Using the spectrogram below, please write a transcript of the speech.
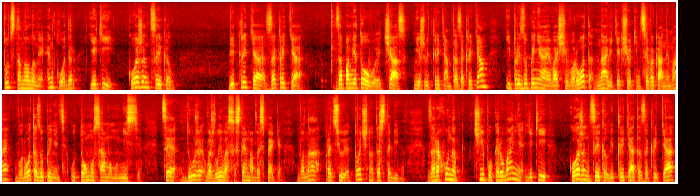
тут встановлений енкодер, який кожен цикл відкриття, закриття запам'ятовує час між відкриттям та закриттям і призупиняє ваші ворота, навіть якщо кінцевика немає, ворота зупиняться у тому самому місці. Це дуже важлива система безпеки. Вона працює точно та стабільно. За рахунок чіпу керування, який кожен цикл відкриття та закриття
